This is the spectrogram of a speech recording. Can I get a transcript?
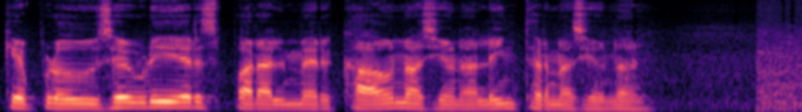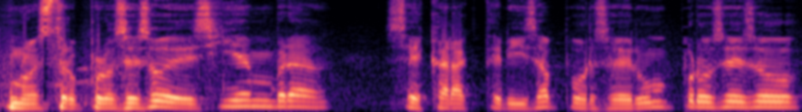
que produce Breeders para el mercado nacional e internacional. Nuestro proceso de siembra se caracteriza por ser un proceso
